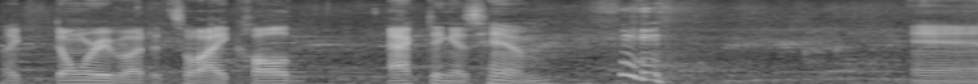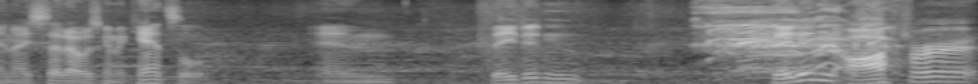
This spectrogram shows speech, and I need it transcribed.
Like, don't worry about it. So I called, acting as him, and I said I was gonna cancel, and they didn't, they didn't offer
